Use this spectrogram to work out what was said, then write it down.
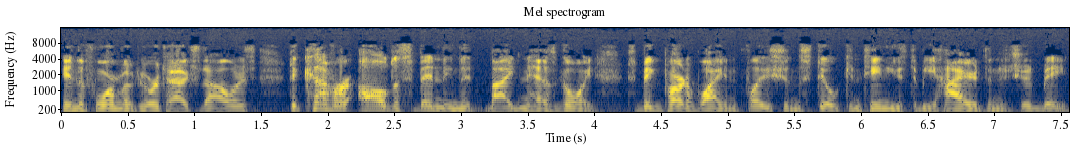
in the form of your tax dollars to cover all the spending that Biden has going. It's a big part of why inflation still continues to be higher than it should be.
